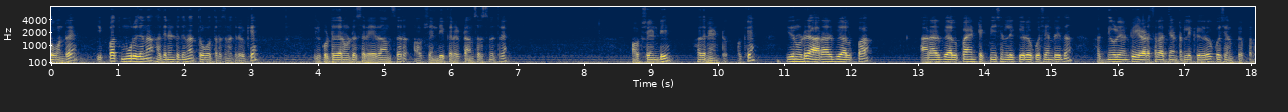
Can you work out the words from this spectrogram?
ತೊಗೊಂಡ್ರೆ ಇಪ್ಪತ್ತ್ಮೂರು ಜನ ಹದಿನೆಂಟು ದಿನ ತೊಗೋತಾರೆ ಸ್ನೇಹಿತರೆ. ಓಕೆ ಇಲ್ಲಿ ಕೊಟ್ಟಿದ್ದಾರೆ ನೋಡ್ರಿ ಸರಿಯಾದ answer option D correct answer ಸ್ನೇಹಿತರೆ. ಆಪ್ಷನ್ ಡಿ ಹದಿನೆಂಟು. ಓಕೆ ಇದು ನೋಡ್ರಿ R R B ALP R R B ALP and ಟೆಕ್ನಿಷಿಯನಲ್ಲಿ ಕೇಳೋ ಕ್ವಶನ್ ರೀ ಇದು. ಹದಿನೇಳು ಎಂಟು ಎರಡು ಸಾವಿರದ ಹದಿನೆಂಟರಲ್ಲಿ ಕೇಳಿರೋ ಕ್ವಶನ್ ಪೇಪರ್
